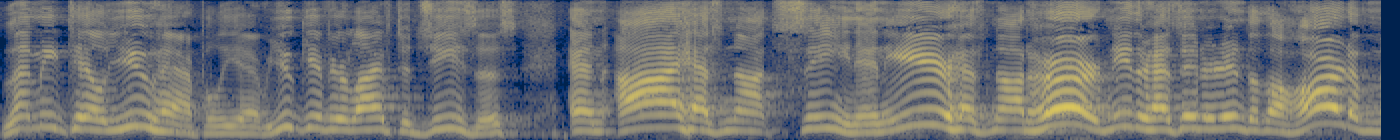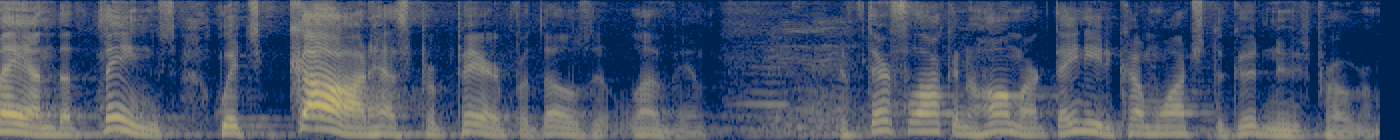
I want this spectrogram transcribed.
Let me tell you happily ever. You give your life to Jesus, and eye has not seen, and ear has not heard, neither has entered into the heart of man the things which God has prepared for those that love him. If they're flocking to Hallmark, they need to come watch the good news program.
